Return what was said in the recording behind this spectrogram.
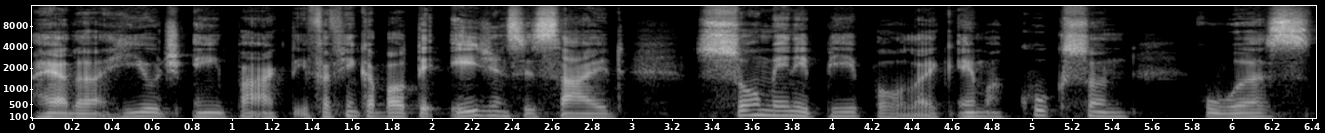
had a huge impact. If I think about the agency side, so many people like Emma Cookson, who was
